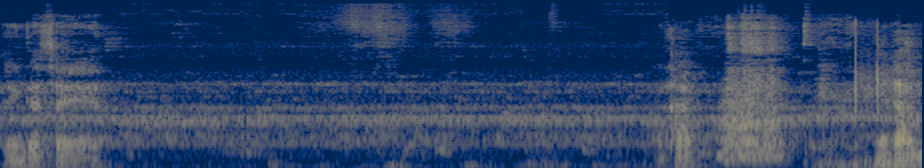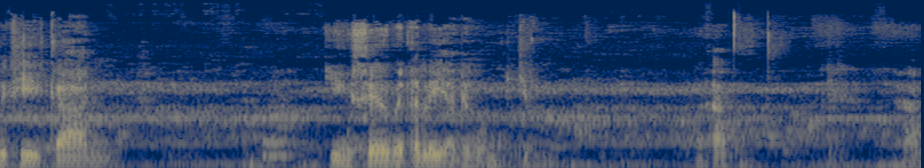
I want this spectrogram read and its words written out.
เร่งกระแสนะครับนะฮะวิธีการยิงเซลล์แบตเตอรี่เดี๋ยวผมจิบนะครับนะครับ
